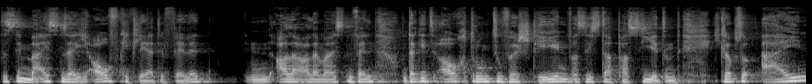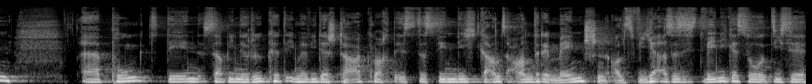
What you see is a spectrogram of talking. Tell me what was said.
das sind meistens eigentlich aufgeklärte Fälle, in aller, allermeisten Fällen. Und da geht es auch darum zu verstehen, was ist da passiert. Und ich glaube, so ein äh, Punkt, den Sabine Rückert immer wieder stark macht, ist, das sind nicht ganz andere Menschen als wir. Also es ist weniger so diese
